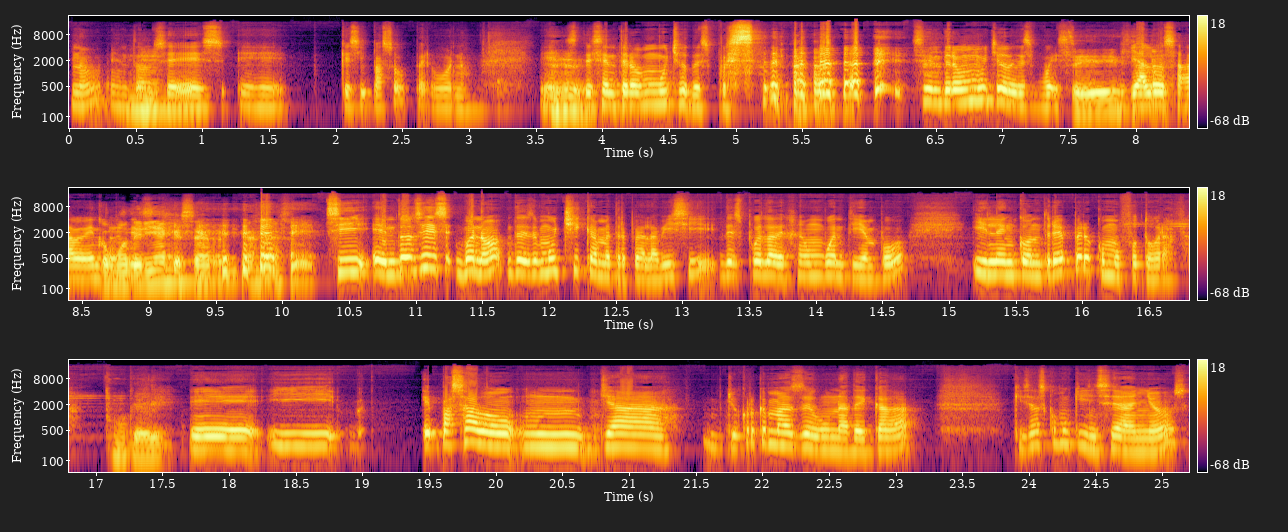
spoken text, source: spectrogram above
¿no? Entonces, eh, que sí pasó, pero bueno, este, se enteró mucho después. se enteró mucho después. Sí, ya sí, lo saben. Como tenía que ser. Sí, entonces, bueno, desde muy chica me trepé a la bici, después la dejé un buen tiempo y la encontré, pero como fotógrafa. ok. Eh, y he pasado un, ya, yo creo que más de una década, quizás como 15 años,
